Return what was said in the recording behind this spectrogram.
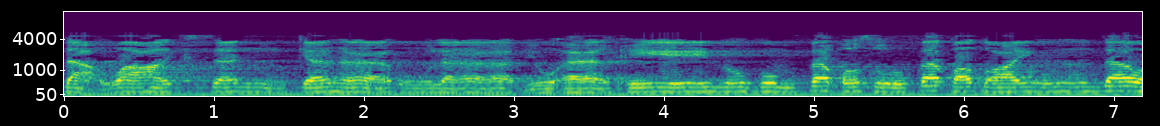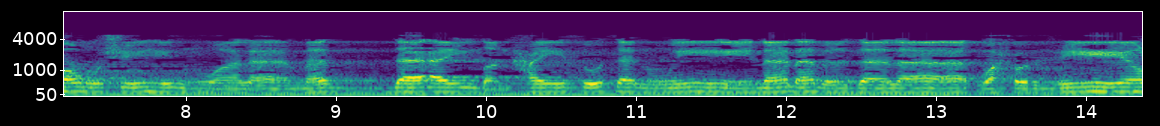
دع وعكسا كهؤلاء. يؤاخذكم فاقصر فقط عند ورشهم ولا مد المد أيضا حيث تنوين نبدلا وحرير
